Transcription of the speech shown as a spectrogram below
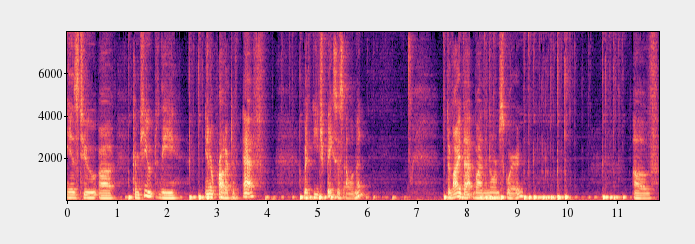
is to uh, compute the inner product of f with each basis element, divide that by the norm squared of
